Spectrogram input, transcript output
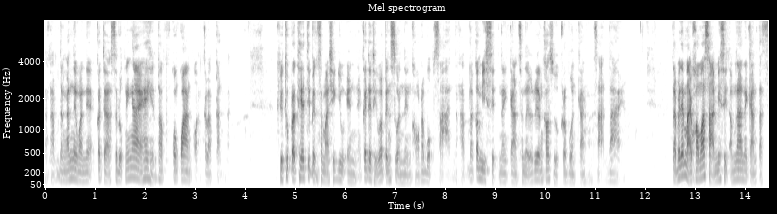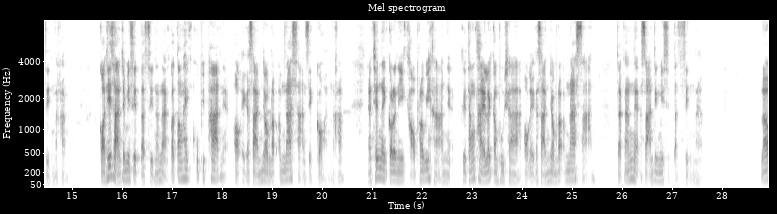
นะครับ ดังนั้นในวันนี้ก็จะสรุปง่ายๆ ให้เห็นภาพกว้างๆก่อนก็แล้วกันนะคือทุกประเทศที่เป็นสมาชิก UN เนี่ยก็จะถือว่าเป็นส่วนหนึ่งของระบบศาลนะครับ แล้วก็มีสิทธิ์ในการเสนอเรื่องเข้าสู่กระบวนการของศาลได้ แต่ไม่ได้หมายความว่าศาลมีสิทธิ์อำนาจในการตัดสินนะครับ ก่อนที่ศาลจะมีสิทธิ์ตัดสินนั้นนะก็ต้องให้คู่พิพาทเนี่ยออกเอกสารยอมรับอำนาจศาลเสียก่อนนะครับ อย่างเช่นในกรณีเขาพระวิหารเนี่ยคือทั้งไทยและกัมพูชาออกเอกสารยอมรับอำนาจศาล จากนั้นเนี่ยศาลจึงมีสิทธิตัดสินนะครับแล้ว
